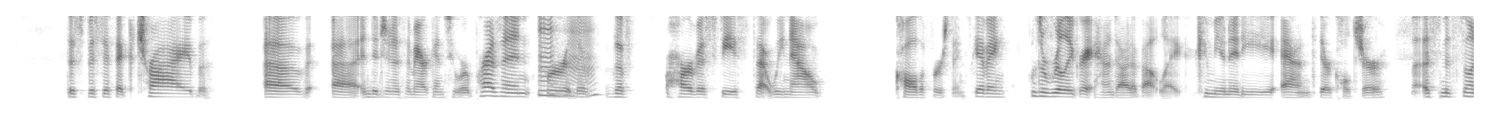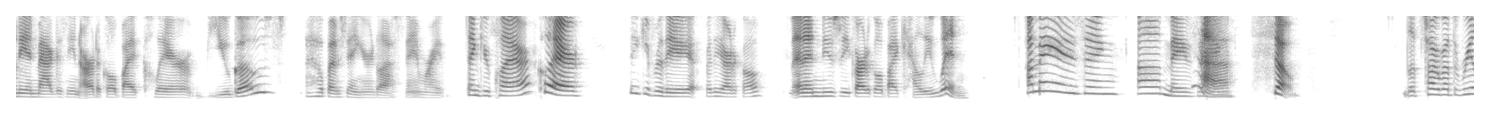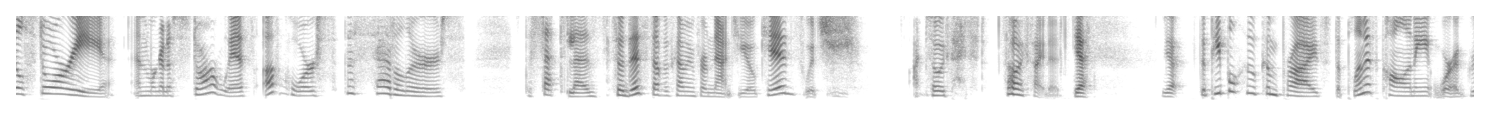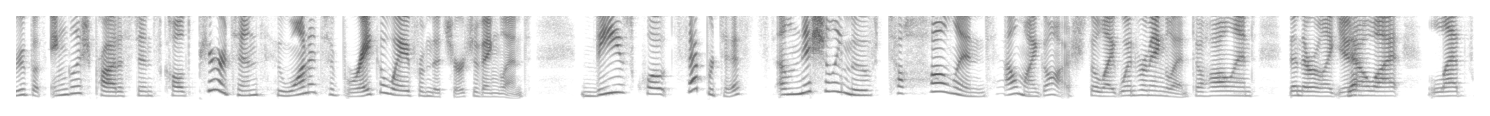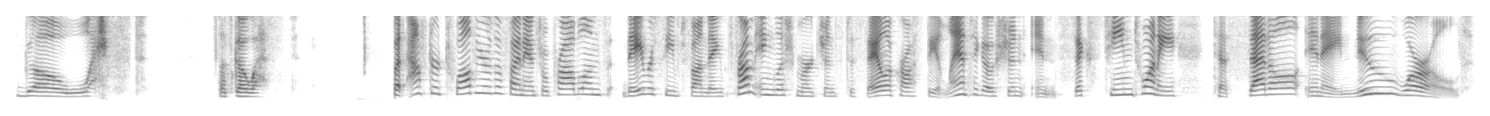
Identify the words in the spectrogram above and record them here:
the specific tribe of uh, Indigenous Americans who were present for Mhm. the the harvest feast that we now call the first Thanksgiving. There's a really great handout about like community and their culture. A Smithsonian Magazine article by Claire Bugos. I hope I'm saying your last name right. Thank you, Claire. Claire, thank you for the for the article. And a Newsweek article by Kelly Wynne. Amazing. Amazing. Yeah. So let's talk about the real story. And we're going to start with, of course, the settlers. The settlers. So this stuff is coming from Nat Geo Kids, which mm. I'm so excited. So excited. Yes. Yep. The people who comprised the Plymouth colony were a group of English Protestants called Puritans who wanted to break away from the Church of England. These, quote, separatists initially moved to Holland. Oh my gosh. So, like, went from England to Holland. Then they were like, you Yep. know what? Let's go west. Let's go west. But after 12 years of financial problems, they received funding from English merchants to sail across the Atlantic Ocean in 1620 to settle in a new world.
